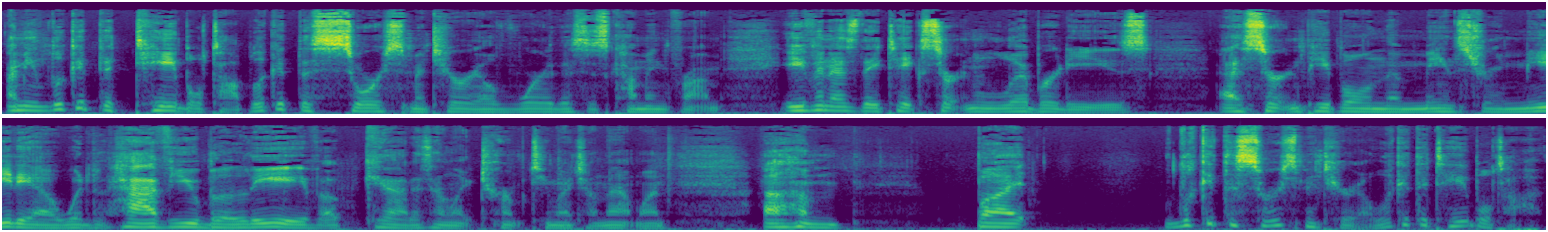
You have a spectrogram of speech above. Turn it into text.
I mean look at the tabletop. Look at the source material of where this is coming from. Even as they take certain liberties as certain people in the mainstream media would have you believe oh god i sound like trump too much on that one. Um, but look at the source material. Look at the tabletop.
